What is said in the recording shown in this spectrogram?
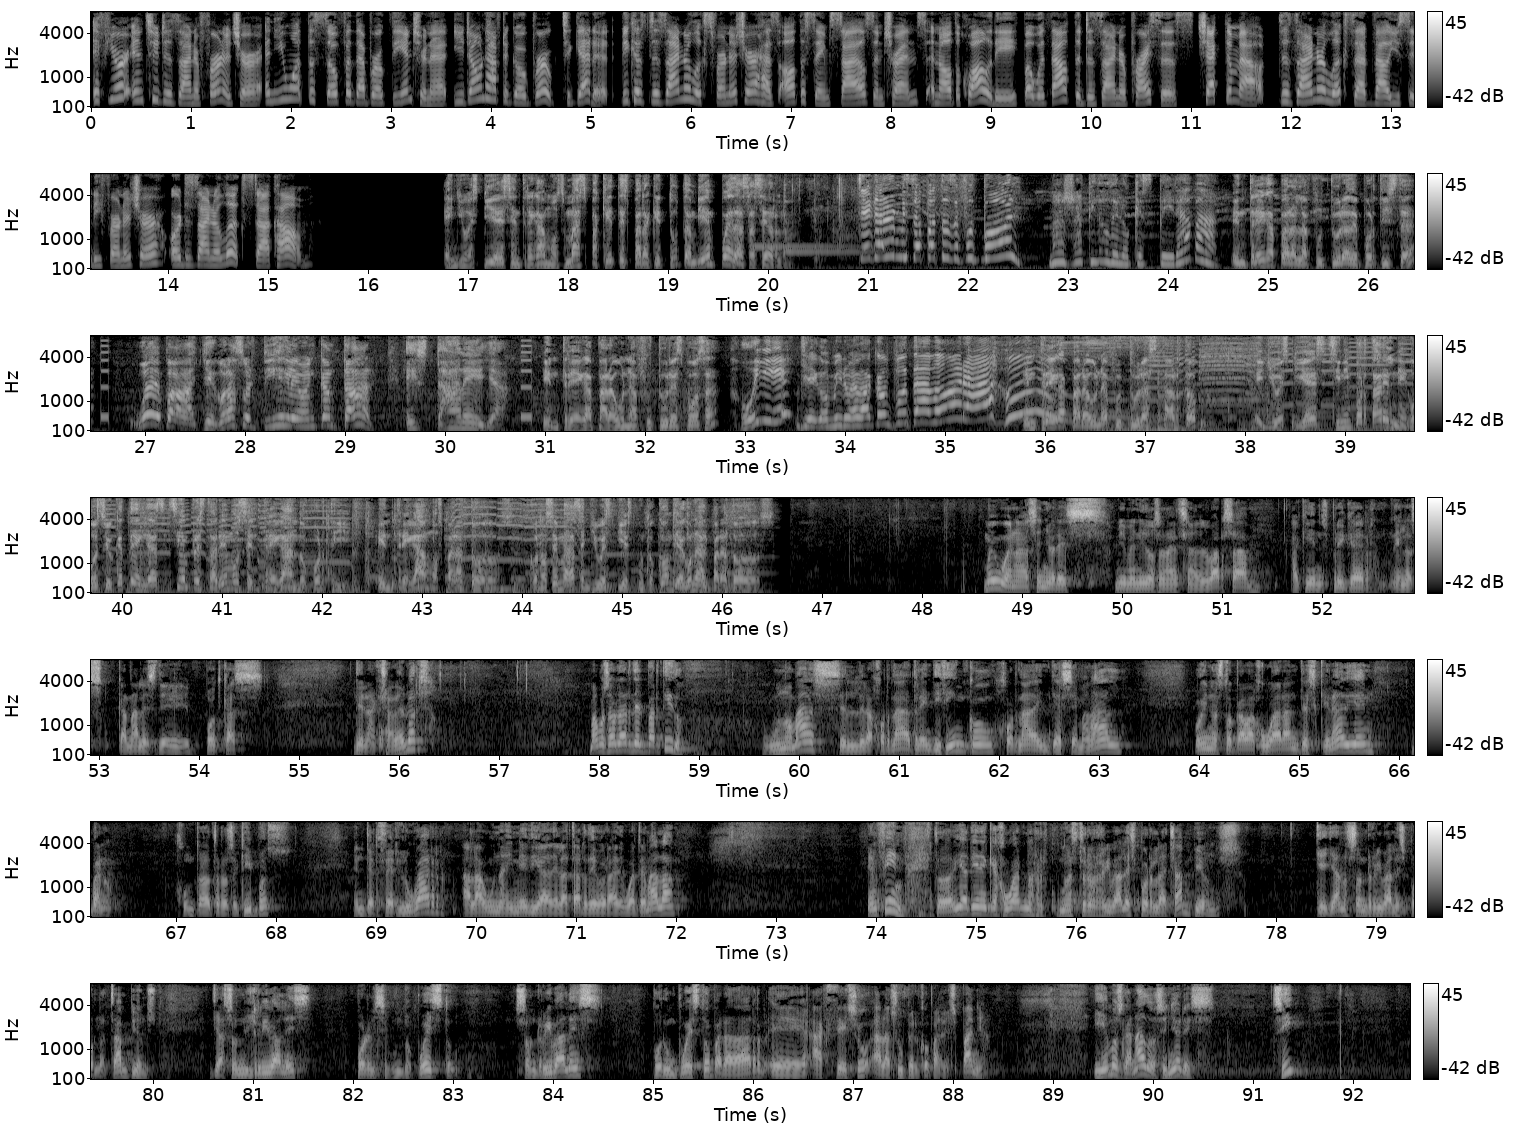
If you're into designer furniture and you want the sofa that broke the internet, you don't have to go broke to get it. Because Designer Looks Furniture has all the same styles and trends and all the quality, but without the designer prices. Check them out. Designer Looks at Value City Furniture or designerlooks.com. En USPS entregamos más paquetes para que tú también puedas hacerlo. ¡Llegaron mis zapatos de fútbol! Más rápido de lo que esperaba. ¿Entrega para la futura deportista? ¡Huepa! Llegó la sortija y le va a encantar. Está en ella. ¿Entrega para una futura esposa? Oye, llegó mi nueva computadora. ¡Uh! ¿Entrega para una futura startup? En USPS, sin importar el negocio que tengas, siempre estaremos entregando por ti. Entregamos para todos. Conoce más en usps.com diagonal para todos. Muy buenas, señores. Bienvenidos a Naxa del Barça, aquí en Spreaker, en los canales de podcast de Naxa del Barça. Vamos a hablar del partido. Uno más, el de la jornada 35, jornada intersemanal. Hoy nos tocaba jugar antes que nadie, bueno, junto a otros equipos. En tercer lugar, a la una y media de la tarde, hora de Guatemala. En fin, todavía tienen que jugar nuestros rivales por la Champions que ya no son rivales por la Champions, ya son rivales por el segundo puesto. Son rivales por un puesto para dar eh, acceso a la Supercopa de España. Y hemos ganado, señores. Sí,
